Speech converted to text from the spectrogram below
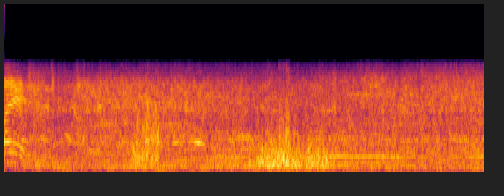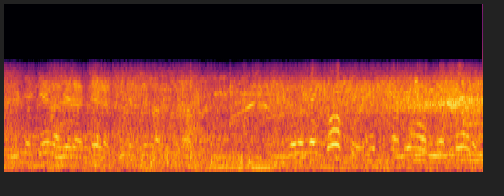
¿De dónde sale? Tiene que la delantera, tiene que la delantera. Pero le coge, él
